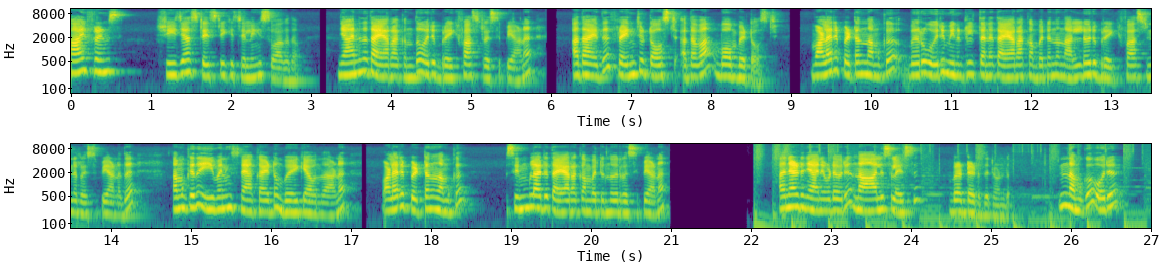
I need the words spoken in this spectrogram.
Hi friends. Sheeja's tasty കിച്ചണിലേക്ക് സ്വാഗതം. ഞാനിന്ന് തയ്യാറാക്കുന്നത് ഒരു ബ്രേക്ക്ഫാസ്റ്റ് റെസിപ്പിയാണ്. അതായത് ഫ്രഞ്ച് ടോസ്റ്റ് അഥവാ ബോംബെ ടോസ്റ്റ്. വളരെ പെട്ടെന്ന് നമുക്ക് വെറും ഒരു മിനിറ്റിൽ തന്നെ തയ്യാറാക്കാൻ പറ്റുന്ന നല്ലൊരു ബ്രേക്ക്ഫാസ്റ്റിന്റെ റെസിപ്പിയാണിത്. നമുക്കിത് ഈവനിങ് സ്നാക്കായിട്ടും ഉപയോഗിക്കാവുന്നതാണ്. വളരെ പെട്ടെന്ന് നമുക്ക് സിമ്പിളായിട്ട് തയ്യാറാക്കാൻ പറ്റുന്ന ഒരു റെസിപ്പിയാണ്. അതിനായിട്ട് ഞാനിവിടെ ഒരു നാല് സ്ലൈസ് ബ്രെഡ് എടുത്തിട്ടുണ്ട്. ഇനി നമുക്ക് ഒരു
